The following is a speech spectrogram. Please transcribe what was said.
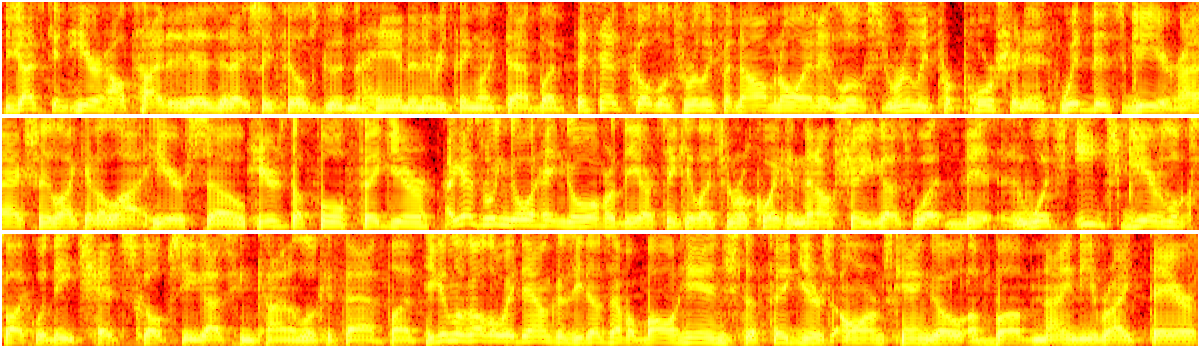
you guys can hear how tight it is. It actually feels good in the hand and everything like that, but this head sculpt looks really phenomenal and it looks really proportionate with this gear. I actually like it a lot here, so here's the full figure. I guess we can go ahead and go over the articulation real quick and then I'll show you guys what which each gear looks like with each head sculpt so you guys can kind of look at that, but he can look all the way down because he does have a ball hinge. The figure's arms can go above 90 right there.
